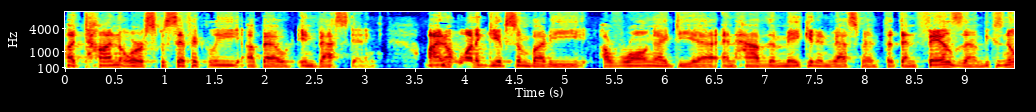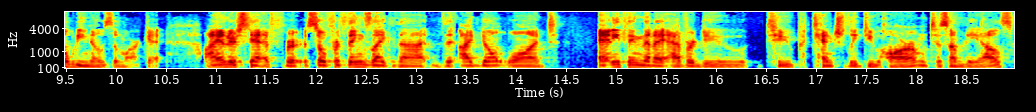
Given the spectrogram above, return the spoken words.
a ton or specifically about investing. I mm-hmm. don't want to give somebody a wrong idea and have them make an investment that then fails them because nobody knows the market. I understand for so for things like that, that I don't want anything that I ever do to potentially do harm to somebody else.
